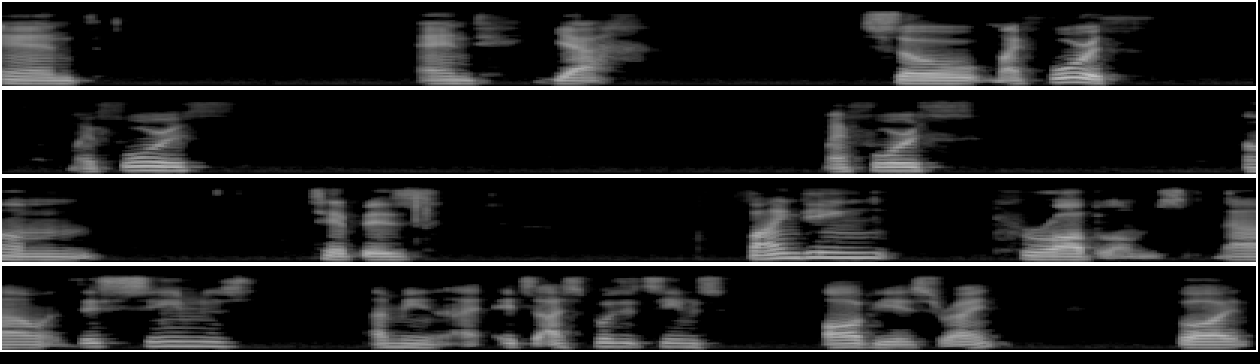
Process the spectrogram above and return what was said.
And, and yeah. So my fourth, my fourth my fourth um tip is finding problems. Now, this seems I mean, it's I suppose it seems obvious, right? But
